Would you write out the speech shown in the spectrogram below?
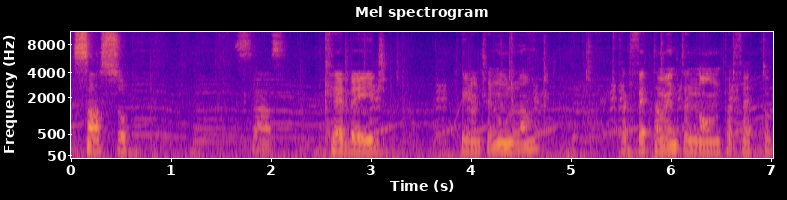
Sasso, Sas. cabbage. Qui non c'è nulla. Perfettamente non perfetto.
